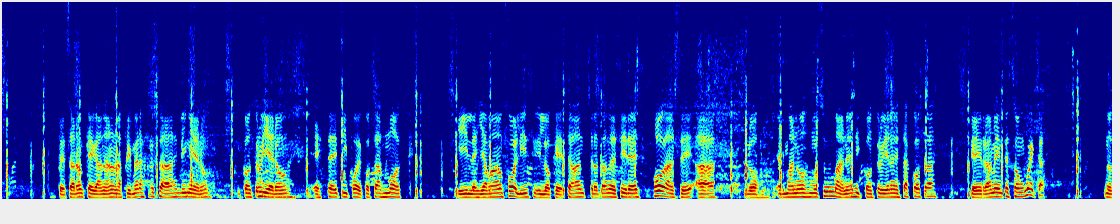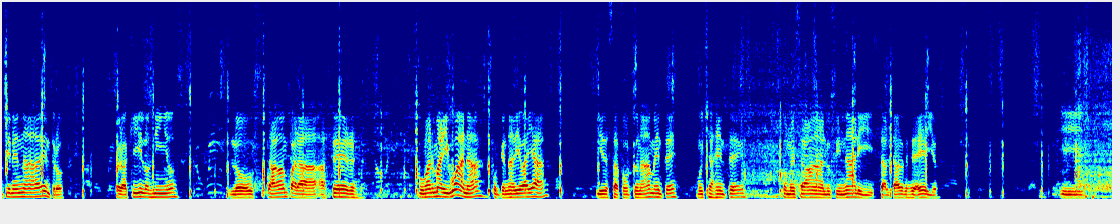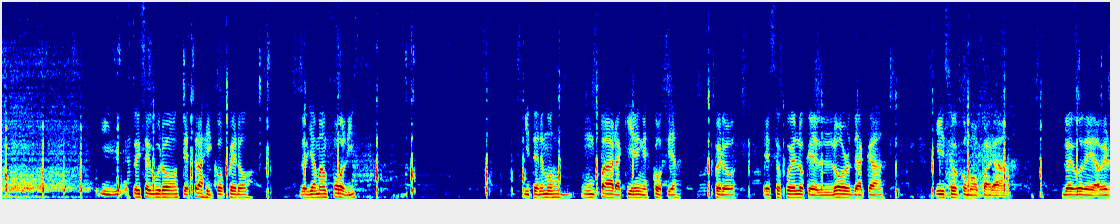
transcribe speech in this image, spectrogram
Pensaron que ganaron las primeras cruzadas, vinieron y construyeron este tipo de cosas mosque y les llamaban folies y lo que estaban tratando de decir es jódanse a los hermanos musulmanes y construyeron estas cosas que realmente son huecas, no tienen nada adentro, pero aquí los niños lo usaban para hacer fumar marihuana, porque nadie va allá, y desafortunadamente mucha gente comenzaba a alucinar y saltar desde ellos. Y, y estoy seguro que es trágico, pero lo llaman follies. Y tenemos un par aquí en Escocia, pero eso fue lo que el Lord de acá hizo como para, luego de haber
